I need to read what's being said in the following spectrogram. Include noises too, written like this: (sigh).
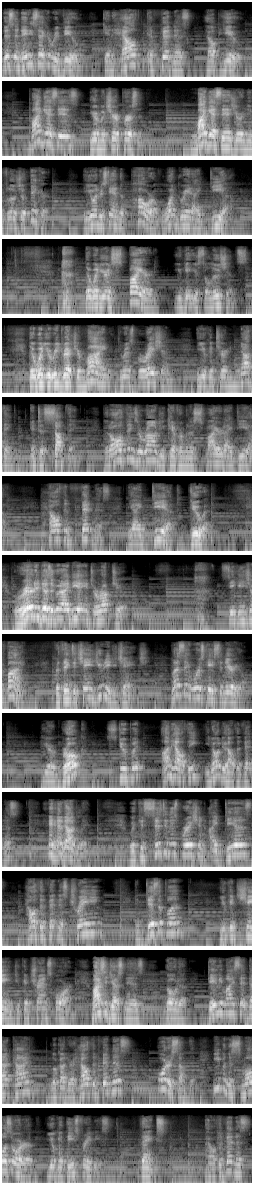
This in 80 second review can health and fitness help you? My guess is you're a mature person. My guess is you're an influential thinker. That you understand the power of one great idea. (clears throat) that when you're inspired, you get your solutions. That when you redirect your mind through inspiration, that you can turn nothing into something. That all things around you came from an inspired idea. Health and fitness, the idea to do it. Rarely does a good idea interrupt you. Seeking you should find. For things to change, you need to change. Let's say worst case scenario. You're broke, stupid, unhealthy, you don't do health and fitness, (laughs) and ugly. With consistent inspiration, ideas, health and fitness training, and discipline, you can change, you can transform. My suggestion is go to dailymindset.com, look under health and fitness, order something. Even the smallest order, you'll get these freebies. Thanks. Health and fitness.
